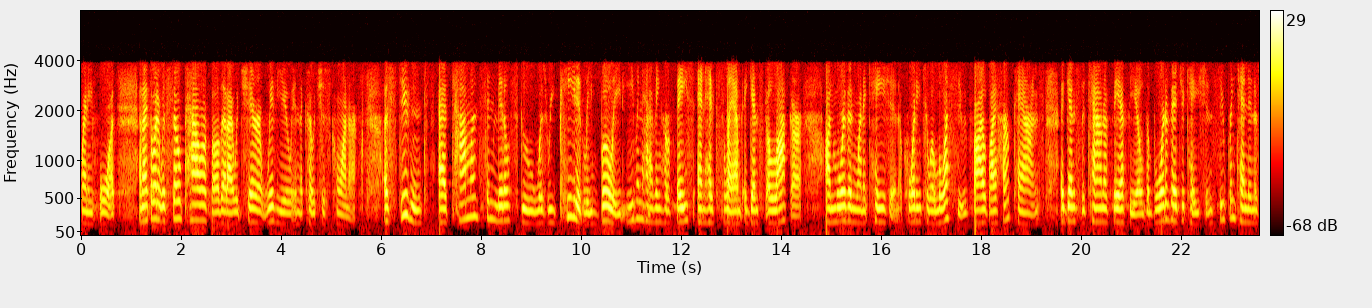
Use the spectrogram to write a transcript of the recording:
24th. And I thought it was so powerful that I would share it with you in the Coach's Corner. A student at Tomlinson Middle School was repeatedly bullied, even having her face and head slammed against a locker on more than one occasion, according to a lawsuit filed by her parents against the town of Fairfield, the Board of Education, Superintendent of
